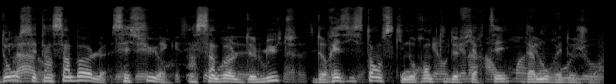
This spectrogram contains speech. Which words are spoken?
Donc c'est un symbole, c'est sûr, un symbole de lutte, de résistance qui nous remplit de fierté, d'amour et de joie.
